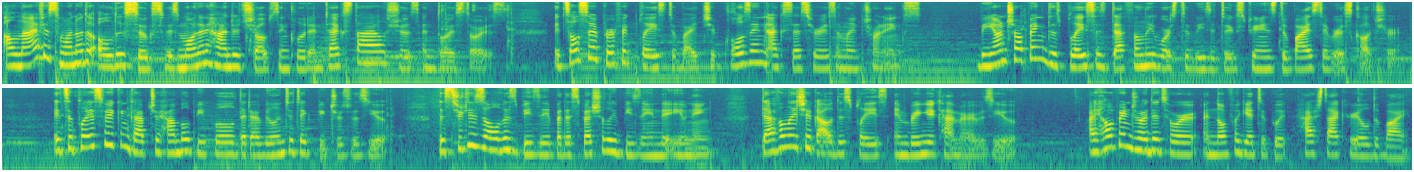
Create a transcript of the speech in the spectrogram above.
Al Naif is one of the oldest souks with more than 100 shops including textile, shoes and toy stores. It's also a perfect place to buy cheap clothing, accessories and electronics. Beyond shopping, this place is definitely worth to visit to experience Dubai's diverse culture. It's a place where you can capture humble people that are willing to take pictures with you. The street is always busy, but especially busy in the evening. Definitely check out this place and bring your camera with you. I hope you enjoyed the tour and don't forget to put hashtag Real Dubai.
